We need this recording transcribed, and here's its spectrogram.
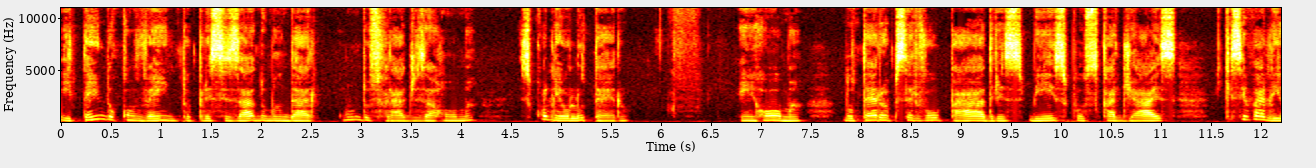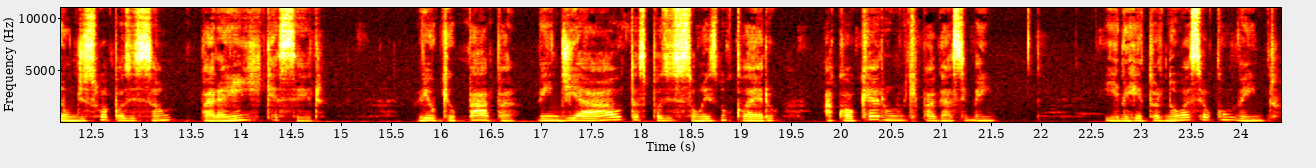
e, tendo o convento precisado mandar um dos frades a Roma, escolheu Lutero. Em Roma, Lutero observou padres, bispos, cardeais que se valiam de sua posição para enriquecer. Viu que o Papa vendia altas posições no clero a qualquer um que pagasse bem. E ele retornou a seu convento,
